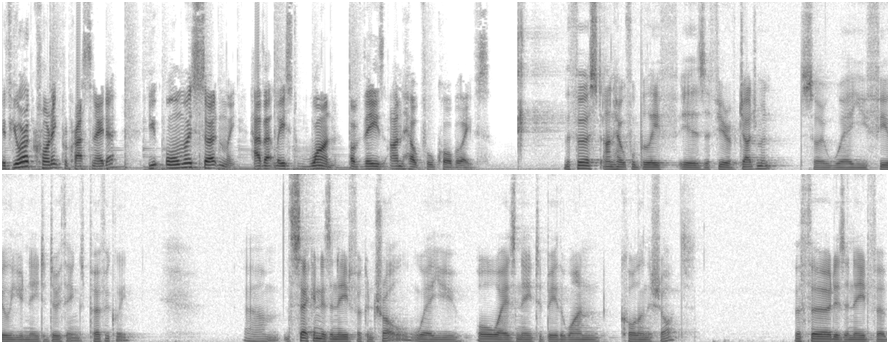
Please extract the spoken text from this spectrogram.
If you're a chronic procrastinator, you almost certainly have at least one of these unhelpful core beliefs. The first unhelpful belief is a fear of judgment, so where you feel you need to do things perfectly. Um, the second is a need for control, where you always need to be the one calling the shots. The third is a need for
